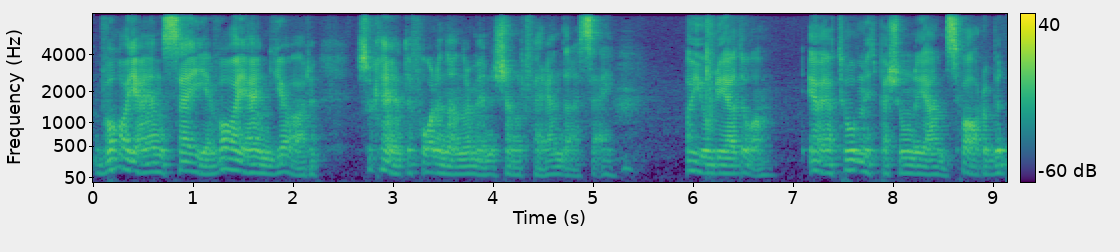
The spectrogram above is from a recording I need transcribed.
vad jag än säger, vad jag än gör så kan jag inte få den andra människan att förändra sig. Vad gjorde jag då? Ja, jag tog mitt personliga ansvar och be-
